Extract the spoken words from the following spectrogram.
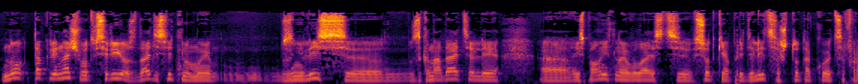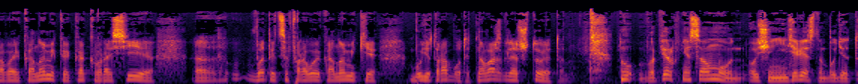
Но так или иначе, вот всерьез, да, действительно, мы занялись, э, законодатели, э, исполнительная власть, все-таки определиться, что такое цифровая экономика и как в России э, в этой цифровой экономике будет работать. На ваш взгляд, что это? Ну, во-первых, мне самому очень интересно будет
